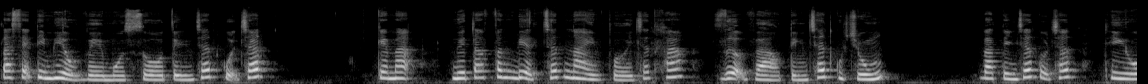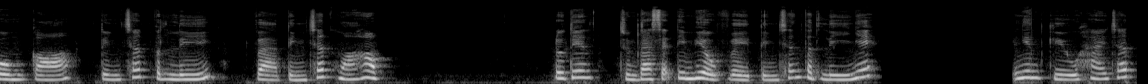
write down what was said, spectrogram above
ta sẽ tìm hiểu về một số tính chất của chất. Kem ạ, người ta phân biệt chất này với chất khác dựa vào tính chất của chúng. Và tính chất của chất thì gồm có tính chất vật lý và tính chất hóa học. Đầu tiên, chúng ta sẽ tìm hiểu về tính chất vật lý nhé. Nghiên cứu hai chất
